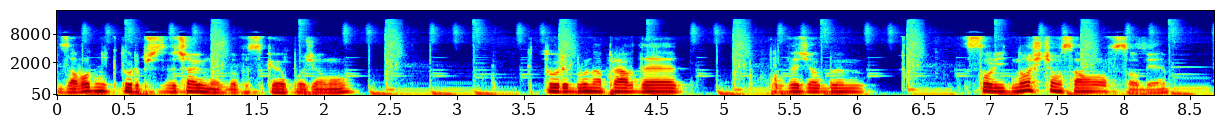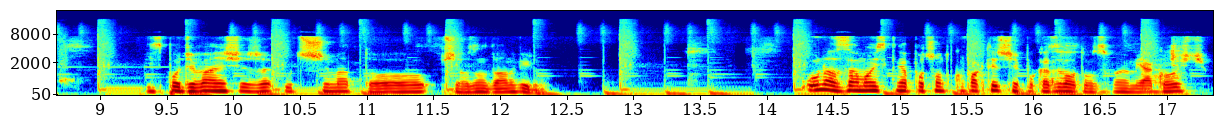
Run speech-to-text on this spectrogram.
Zawodnik, który przyzwyczaił nas do wysokiego poziomu, który był naprawdę, powiedziałbym, solidnością samą w sobie i spodziewałem się, że utrzyma to przychodząc do Anwilu. U nas Zamojski na początku faktycznie pokazywał tą swoją jakość,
